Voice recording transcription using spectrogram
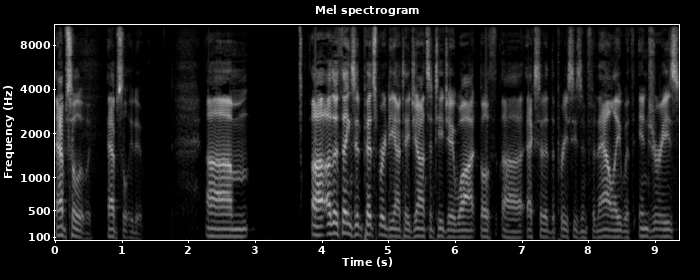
Absolutely, absolutely do. Um, Uh, other things in Pittsburgh: Diontae Johnson, T.J. Watt both uh, exited the preseason finale with injuries.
